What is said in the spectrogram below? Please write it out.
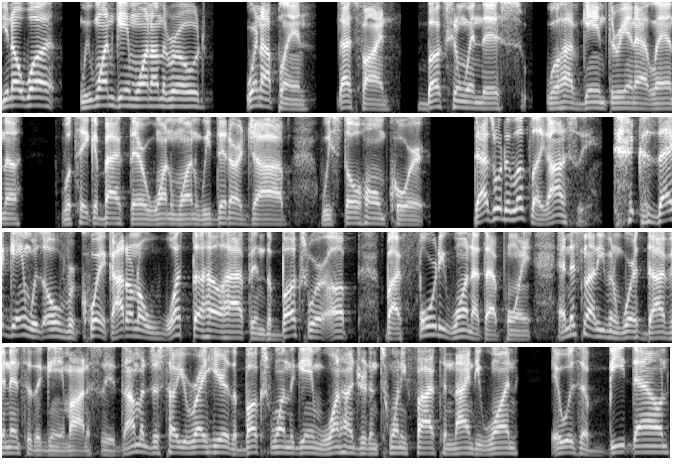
you know what? We won game one on the road. We're not playing. That's fine. Bucks can win this. We'll have game three in Atlanta. We'll take it back there 1 1. We did our job. We stole home court. That's what it looked like, honestly. Because that game was over quick. I don't know what the hell happened. The Bucks were up by 41 at that point, and it's not even worth diving into the game, honestly. I'm gonna just tell you right here: the Bucks won the game 125 to 91. It was a beatdown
